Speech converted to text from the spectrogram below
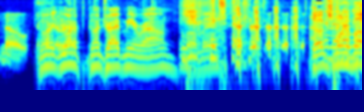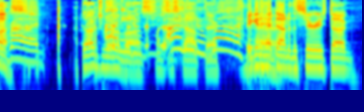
No. You want to you want to you want to drive me around? Come on, man. Doug's Hey, man, one I of us. ride. Doug's I one of need a- us. He's I just need out a there. ride. Are you gonna head down to the series, Doug?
